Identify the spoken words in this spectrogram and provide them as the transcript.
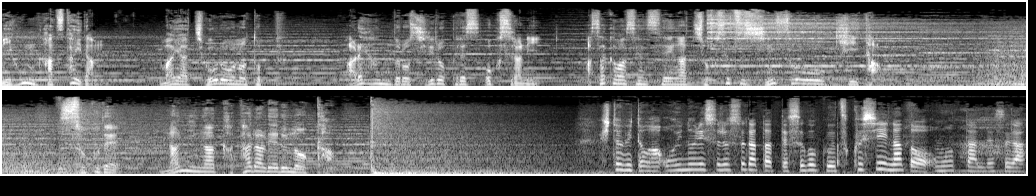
日本初対談マヤ長老のトップアレハンドロ・シリロ・ペレス・オクスラに浅川先生が直接真相を聞いた。そこで何が語られるのか。人々がお祈りする姿ってすごく美しいなと思ったんですが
